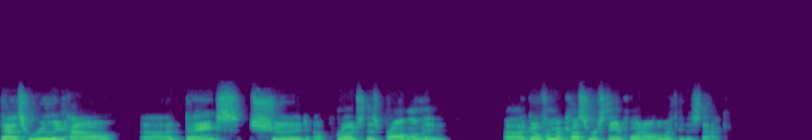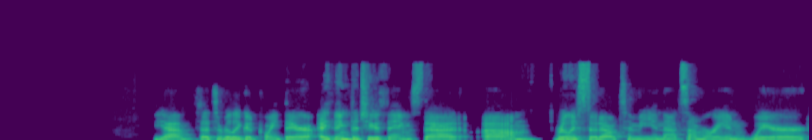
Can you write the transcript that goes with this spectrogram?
that's really how uh, banks should approach this problem and uh, go from a customer standpoint all the way through the stack. Yeah, that's a really good point there. I think the two things that um, really stood out to me in that summary and where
